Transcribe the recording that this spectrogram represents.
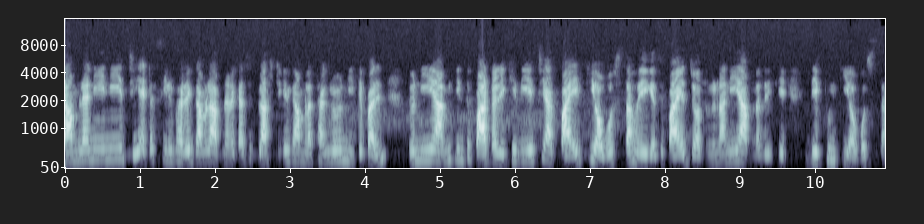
গামলা নিয়ে নিয়েছি। এটা সিলভারের গামলা আপনার কাছে প্লাস্টিকের গামলা থাকলেও নিতে পারেন। তো নিয়ে আমি কিন্তু পাটা রেখে দিয়েছি আর পায়ের কি অবস্থা হয়ে গেছে, পায়ের যত্ন না নিয়ে আপনাদেরকে দেখুন কি অবস্থা।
